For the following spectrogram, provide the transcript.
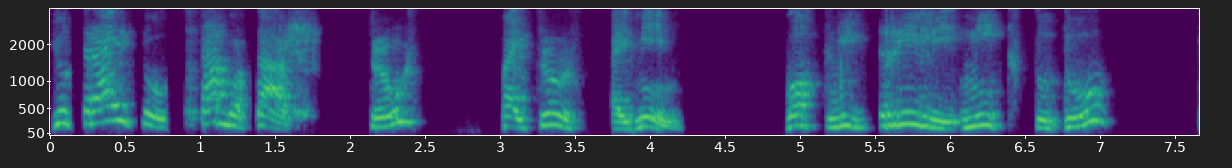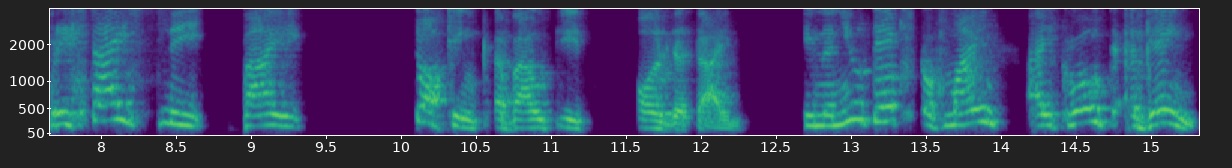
You try to sabotage truth. By truth, I mean what we really need to do precisely by talking about it all the time. In a new text of mine, I quote again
